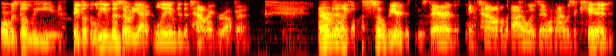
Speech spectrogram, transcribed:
or was believed, they believed the Zodiac lived in the town I grew up in. And I remember thinking, like, oh, it's so weird that he was there in the same town that I was in when I was a kid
